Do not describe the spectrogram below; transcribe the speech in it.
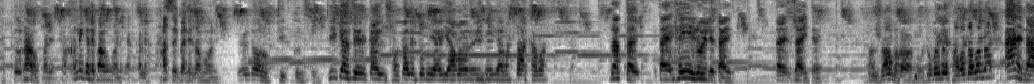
থাকতেও নাও পারে। সকালে গেলে পাবো মানে এককালে হাসে পানে যাব মানে। এটাও ঠিক কইছে। ঠিক আছে কাল সকালে তুমি আই আমার এই এই আমার চা খাবা। যা তাই তাই হেই রইলে তাই। তাই যাই তাই। খাওয়া টাবা না? আয় না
